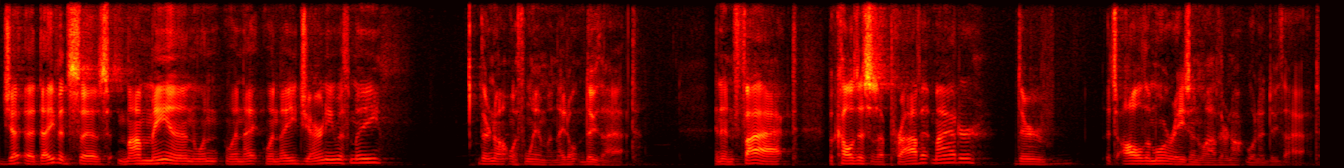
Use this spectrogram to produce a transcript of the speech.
Je- uh, David says, "My men, when when they when they journey with me, they're not with women. They don't do that." And in fact, because this is a private matter, they're, it's all the more reason why they're not going to do that.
